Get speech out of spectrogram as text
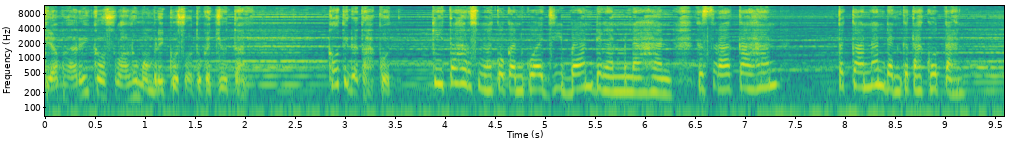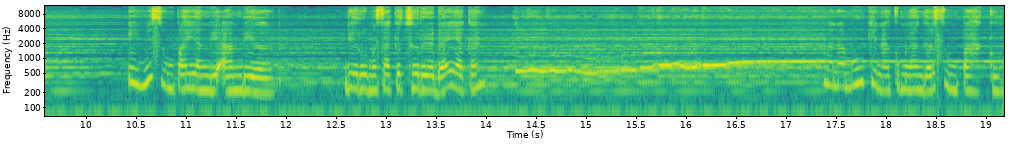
Tiap hari kau selalu memberiku suatu kejutan. Kau tidak takut? Kita harus melakukan kewajiban dengan menahan keserakahan, tekanan, dan ketakutan. Ini sumpah yang diambil di rumah sakit Suryodaya, kan? Mana mungkin aku melanggar sumpahku?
